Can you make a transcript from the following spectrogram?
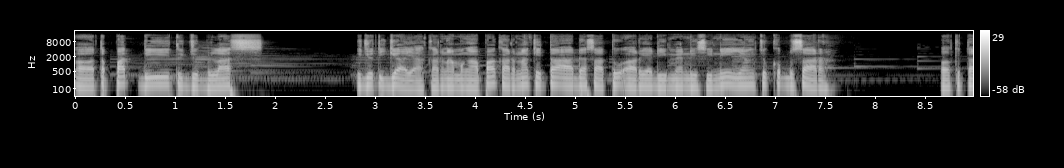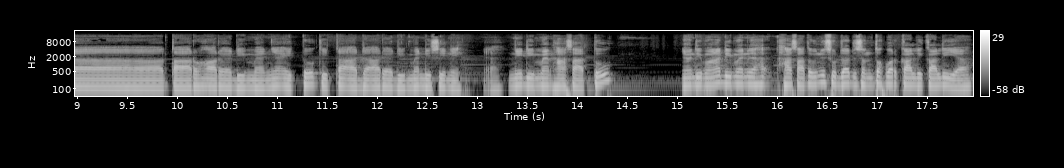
uh, tepat di 1773 ya. Karena mengapa? Karena kita ada satu area demand di sini yang cukup besar kalau kita taruh area demandnya itu kita ada area demand di sini ya. Ini demand H1 yang di mana demand H1 ini sudah disentuh berkali-kali ya.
